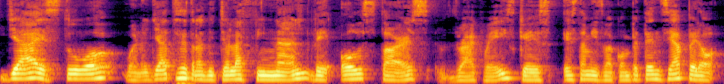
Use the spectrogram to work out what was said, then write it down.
ya estuvo, bueno, ya se transmitió la final de All Stars Drag Race, que es esta misma competencia, pero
